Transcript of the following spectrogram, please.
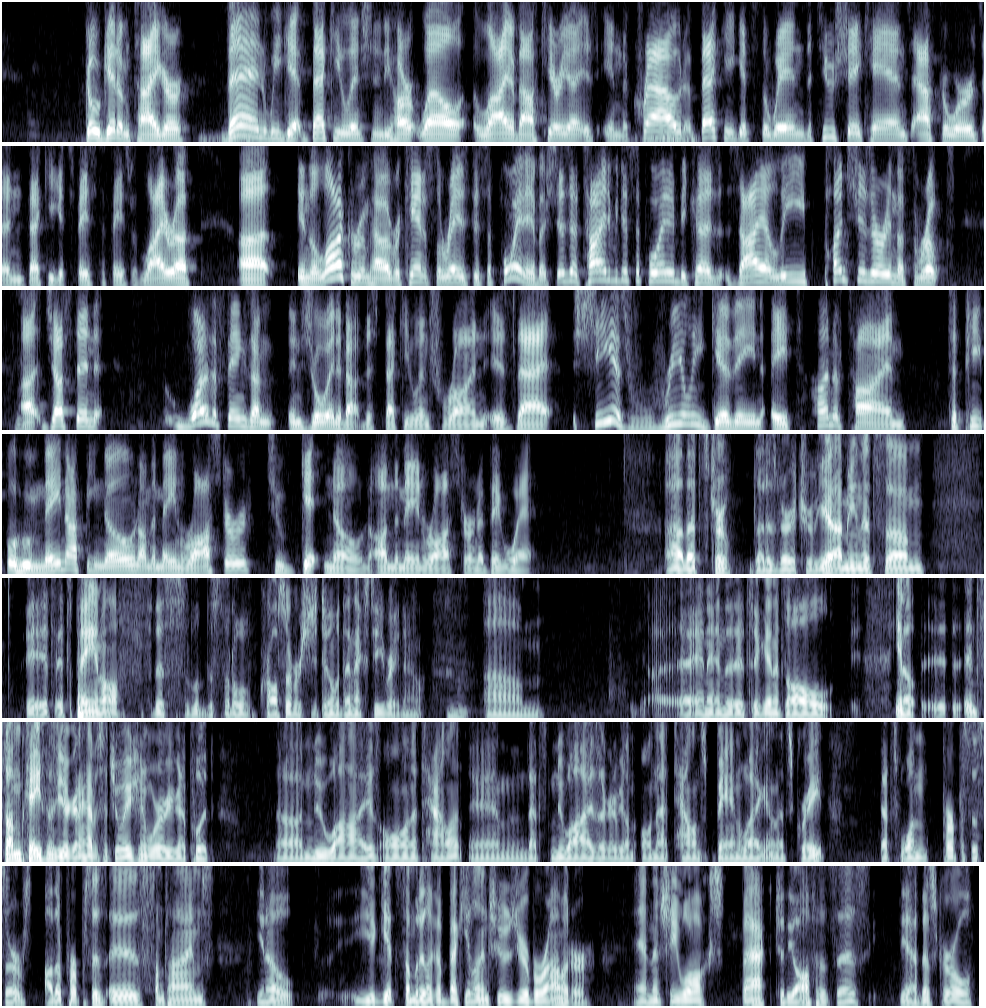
"Go get him, Tiger." Then we get Becky Lynch and Indi Hartwell. Lyra Valkyria is in the crowd. Becky gets the win. The two shake hands afterwards, and Becky gets face to face with Lyra. Uh, in the locker room, however, Candice LeRae is disappointed, but she doesn't have time to be disappointed because Xia Li punches her in the throat. Hmm. Uh, Justin, one of the things I'm enjoying about this Becky Lynch run is that she is really giving a ton of time to people who may not be known on the main roster to get known on the main roster in a big way. Uh, that's true. That is very true. Yeah, I mean it's um, it's it's paying off this this little crossover she's doing with NXT right now. Mm-hmm. Um, uh, and and it's again, it's all you know, in some cases, you're going to have a situation where you're going to put uh, new eyes on a talent, and that's new eyes that are going to be on, on that talent's bandwagon, and that's great. That's one purpose it serves. Other purposes is sometimes, you know, you get somebody like a Becky Lynch who's your barometer, and then she walks back to the office and says, "Yeah, this girl,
